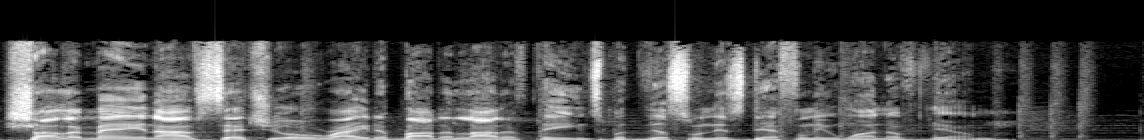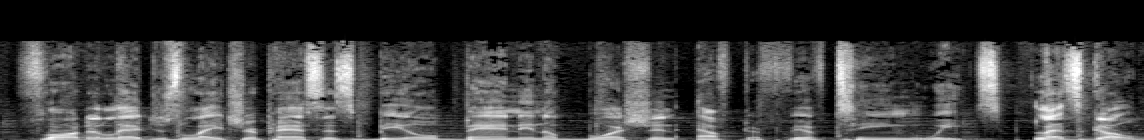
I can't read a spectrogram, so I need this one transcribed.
Charlemagne, I've set you right about a lot of things, but this one is definitely one of them. Florida legislature passes bill banning abortion after 15 weeks. Let's go.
